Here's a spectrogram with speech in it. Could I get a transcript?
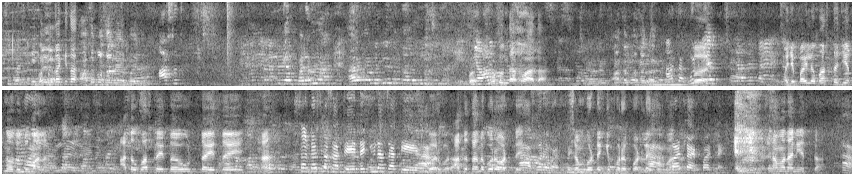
असं बसायला पाहिजे असं बर उठून दाखवा आता. आता बसायला आता बर. उठते म्हणजे पहिलं बसताच येत नव्हतं तुम्हाला. नाही, नाही, नाही. आता बसता येतं उठता येतंय हा? संडासला जाते लेकीला जाते हा. बर बर. आता चांगलं बरं वाटतंय. हा बरं शंभर टक्के फरक पडलाय हा तुम्हाला. पडलाय पडलाय. समाधानी आहेत का? हा.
